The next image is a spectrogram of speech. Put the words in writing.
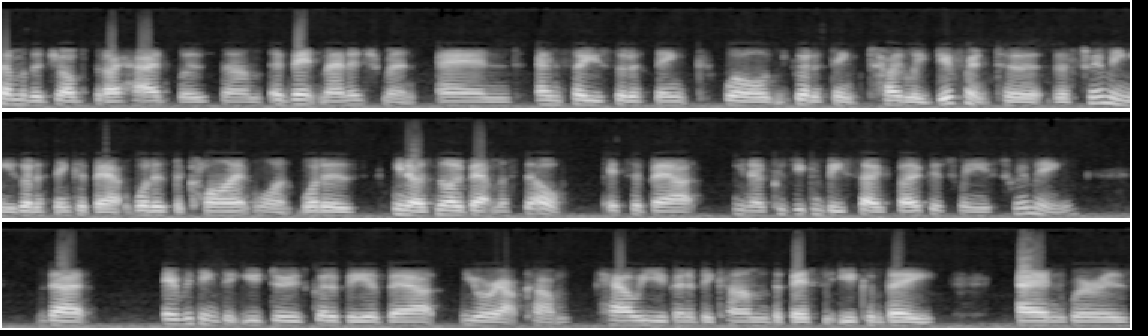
some of the jobs that I had was um, event management, and and so you sort of think, well, you've got to think totally different to the swimming. You've got to think about what does the client want? What is, you know, it's not about myself. It's about, you know, because you can be so focused when you're swimming that everything that you do has got to be about your outcome. How are you going to become the best that you can be? And whereas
